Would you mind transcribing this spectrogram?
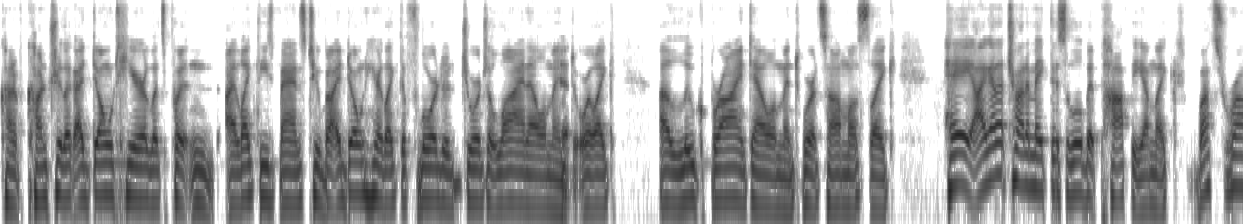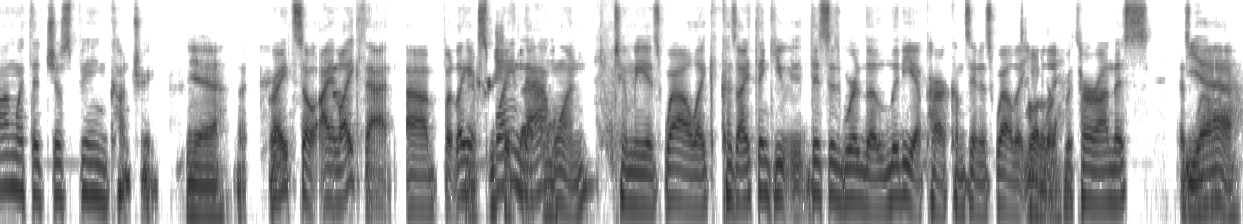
kind of country. Like I don't hear, let's put in, I like these bands too, but I don't hear like the Florida Georgia Line element or like a Luke Bryan element where it's almost like, hey, I gotta try to make this a little bit poppy. I'm like, what's wrong with it just being country? Yeah. Right. So I like that. Uh, but like, I explain that, that one to me as well. Like, because I think you, this is where the Lydia part comes in as well. That totally. you worked with her on this. As yeah. Well.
